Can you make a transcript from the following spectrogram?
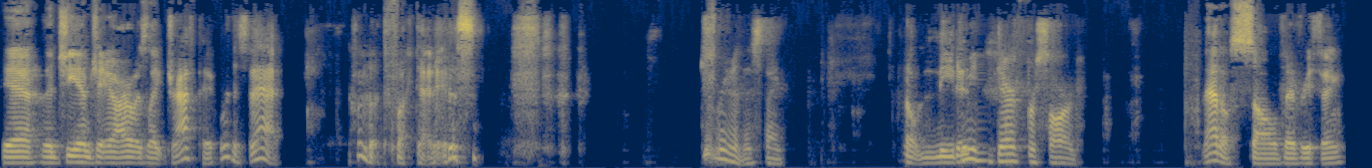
Yeah, the GMJR was like draft pick. What is that? I don't know what the fuck that is. Get rid of this thing. I don't need Give it. me Derek Brassard. That'll solve everything.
